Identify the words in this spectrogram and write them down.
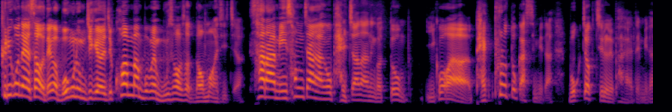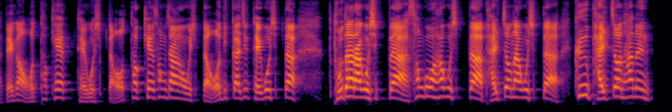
그리고 나서 내가 몸을 움직여야지 코앞만 보면 무서워서 넘어지죠. 사람이 성장하고 발전하는 것도 이거와 100% 똑같습니다. 목적지를 봐야 됩니다. 내가 어떻게 되고 싶다, 어떻게 성장하고 싶다, 어디까지 되고 싶다, 도달하고 싶다, 성공하고 싶다, 발전하고 싶다. 그 발전하는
